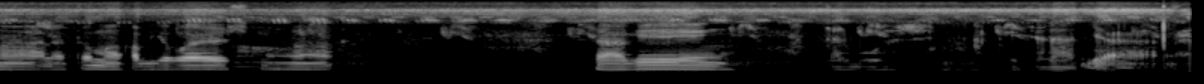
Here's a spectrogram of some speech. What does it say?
ah, ano to, mga ka-viewers, mga saging, Talbos. Kita lahat. yan.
